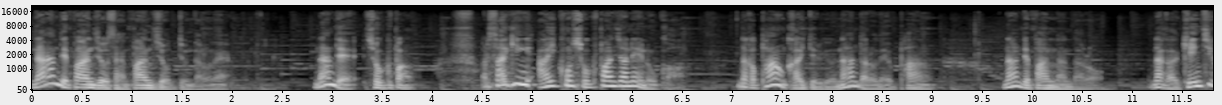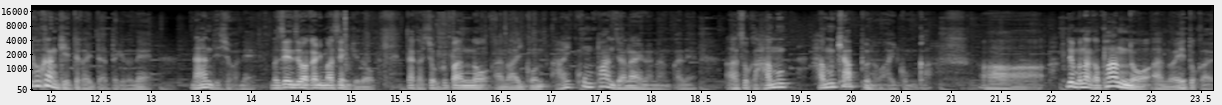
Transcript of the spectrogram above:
なんでパンジオさんパンジオって言うんだろうね。なんで食パン？あれ最近アイコン食パンじゃねえのか？なんかパン書いてるけどなんだろうねパン。なんでパンなんだろう？なんか建築関係って書いてあったけどね。何でしょうね、まあ、全然わかりませんけどなんか食パンのあのアイコンアイコンパンじゃないななんかね。あそうかハムハムキャップのアイコンか。あでもなんかパンのあの絵とか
